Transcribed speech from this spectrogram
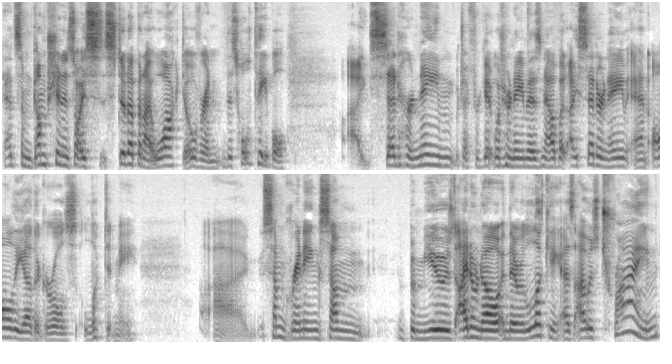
had some gumption, and so I stood up and I walked over, and this whole table, I said her name, which I forget what her name is now, but I said her name, and all the other girls looked at me, uh, some grinning, some bemused, I don't know, and they were looking as I was trying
